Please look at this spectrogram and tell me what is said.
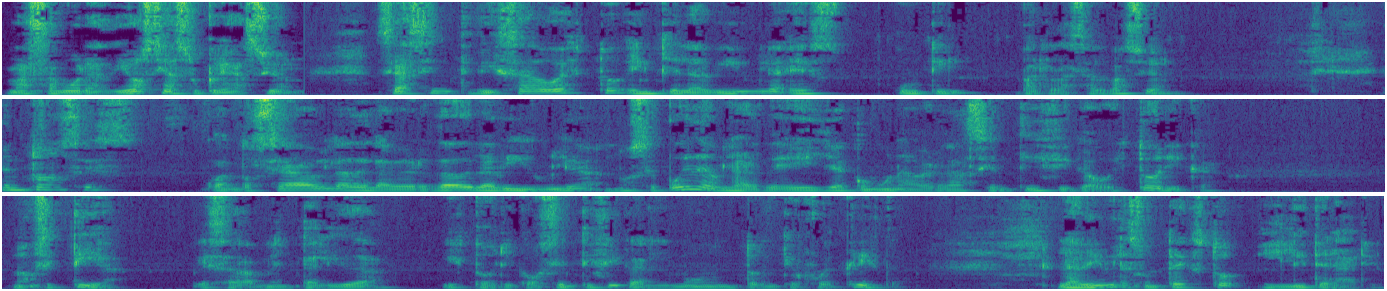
más amor a Dios y a su creación. Se ha sintetizado esto en que la Biblia es útil para la salvación. Entonces, cuando se habla de la verdad de la Biblia, no se puede hablar de ella como una verdad científica o histórica. No existía esa mentalidad histórica o científica en el momento en que fue escrita. La Biblia es un texto literario,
